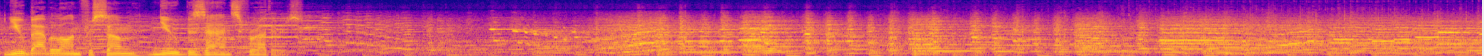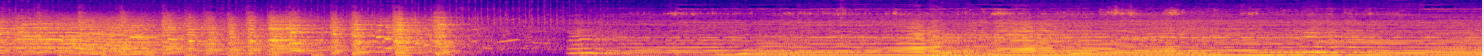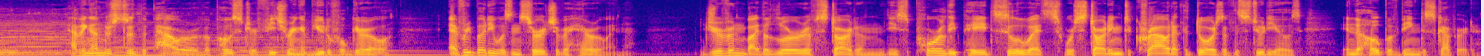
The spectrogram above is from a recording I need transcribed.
New Babylon for some, new Byzance for others. Having understood the power of a poster featuring a beautiful girl, everybody was in search of a heroine. Driven by the lure of stardom, these poorly paid silhouettes were starting to crowd at the doors of the studios in the hope of being discovered.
